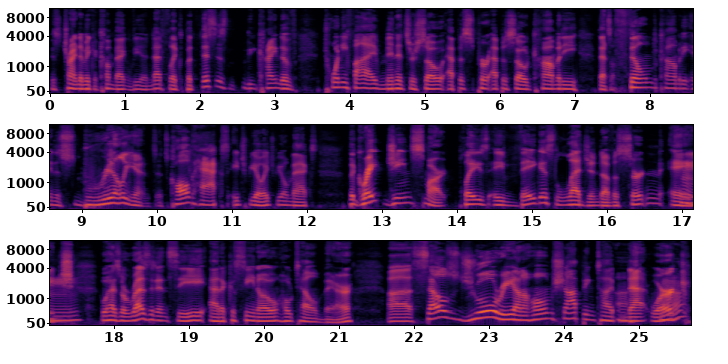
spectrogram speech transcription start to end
is trying to make a comeback via Netflix, but this is the kind of 25 minutes or so per episode comedy that's a filmed comedy and it's brilliant. It's called Hacks, HBO, HBO Max. The great Jean Smart plays a Vegas legend of a certain age who has a residency at a casino hotel there, uh, sells jewelry on a home shopping type network.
